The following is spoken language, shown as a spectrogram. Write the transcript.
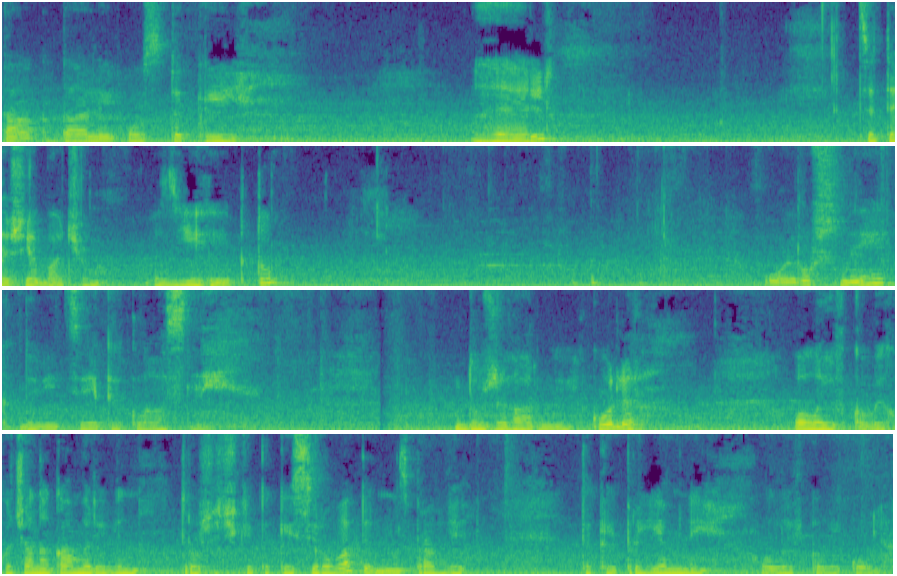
Так, далі ось такий гель. Це теж я бачу з Єгипту. Ой, рушник, дивіться, який класний. Дуже гарний колір оливковий. Хоча на камері він трошечки такий сіруватий, але насправді такий приємний оливковий колір.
